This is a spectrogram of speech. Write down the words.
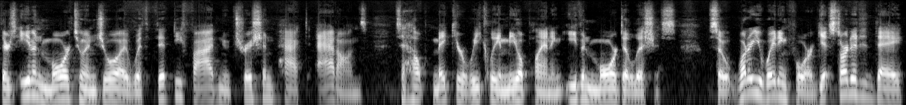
there's even more to enjoy with 55 nutrition packed add ons to help make your weekly meal planning even more delicious. So, what are you waiting for? Get started today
